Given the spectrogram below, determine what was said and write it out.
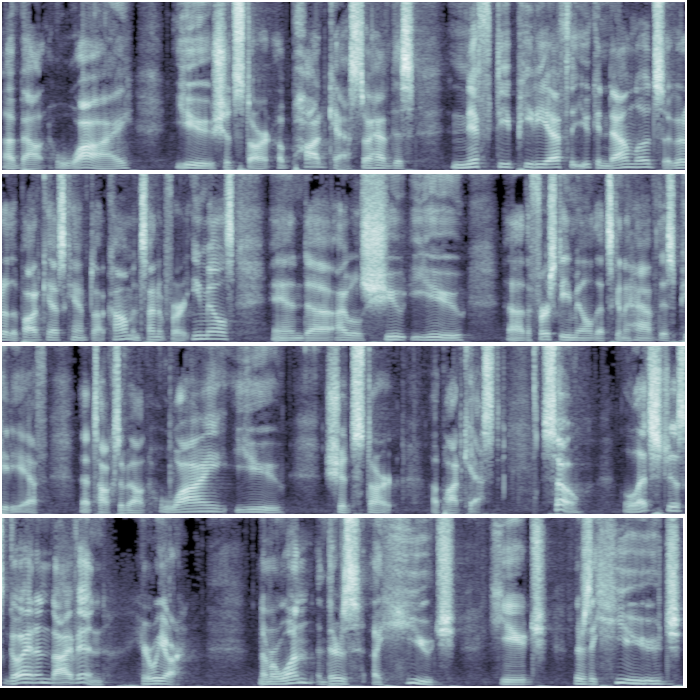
about why you should start a podcast. So I have this nifty PDF that you can download. So go to thepodcastcamp.com and sign up for our emails, and uh, I will shoot you uh, the first email that's going to have this PDF that talks about why you should start a podcast. So let's just go ahead and dive in. Here we are. Number one, there's a huge, huge, there's a huge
